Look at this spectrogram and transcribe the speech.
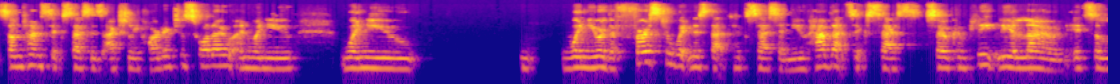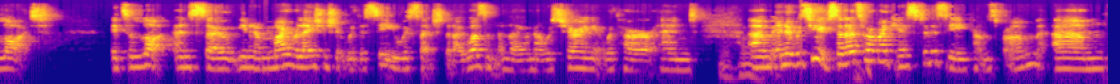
Sometimes success is actually harder to swallow and when you when you when you're the first to witness that success and you have that success so completely alone it's a lot it's a lot. And so you know my relationship with the sea was such that i wasn't alone. I was sharing it with her and um, and it was huge. So that's where my kiss to the sea comes from. Um,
